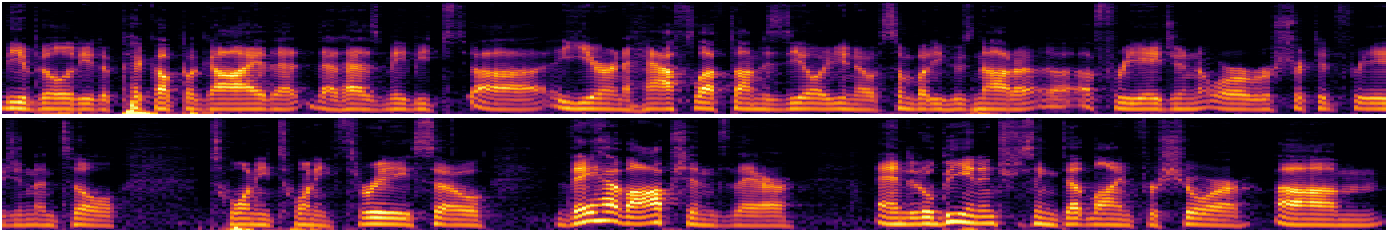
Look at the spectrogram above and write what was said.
the ability to pick up a guy that that has maybe uh, a year and a half left on his deal, or you know somebody who's not a, a, free agent or a restricted free agent until 2023. So they have options there, and it'll be an interesting deadline for sure. Um,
